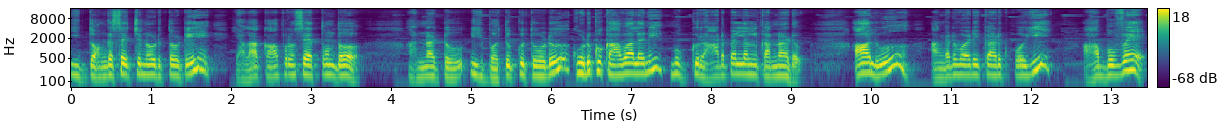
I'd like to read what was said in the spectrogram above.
ఈ దొంగ సచ్చినోడితోటి ఎలా కాపురం చేస్తుందో అన్నట్టు ఈ బతుక్కు తోడు కొడుకు కావాలని ముగ్గురు ఆడపిల్లల్ని కన్నాడు. వాళ్ళు అంగన్వాడీ కాడికి పోయి ఆ బొవ్వే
